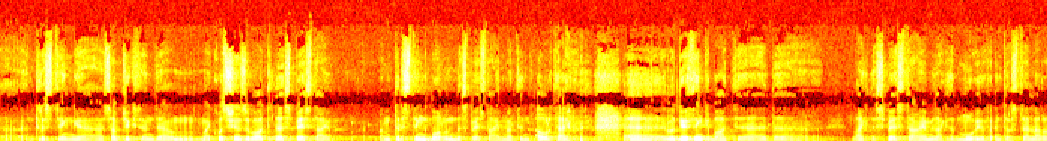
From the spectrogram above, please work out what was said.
uh, interesting uh, subject. And um, my question is about the space time. I'm interested more in the space time, not in our time. uh, what do you think about the like the space time, like the movie of Interstellar?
